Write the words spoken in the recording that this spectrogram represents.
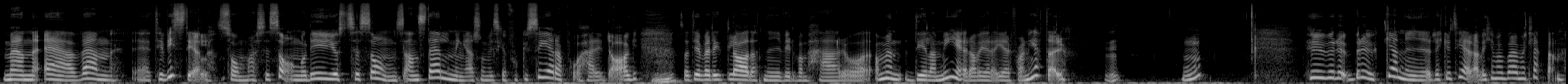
men även eh, till viss del sommarsäsong och det är just säsongsanställningar som vi ska fokusera på här idag. Mm. Så att jag är väldigt glad att ni vill vara här och ja, men, dela med er av era erfarenheter. Mm. Hur brukar ni rekrytera? Vi kan väl börja med Kläppen.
